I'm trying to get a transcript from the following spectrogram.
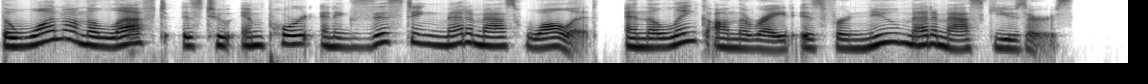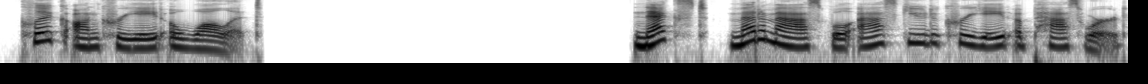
The one on the left is to import an existing MetaMask wallet, and the link on the right is for new MetaMask users. Click on Create a Wallet. Next, MetaMask will ask you to create a password.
